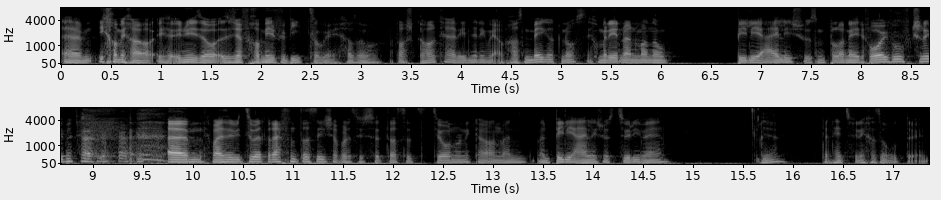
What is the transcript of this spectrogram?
Ähm, ich habe mich auch ich, irgendwie so, es ist einfach an mir vorbeizogen. Ich habe so fast gar keine Erinnerung mehr, aber ich habe es mega genossen. Ich habe mir irgendwann mal noch Billie Eilish aus dem Planet 5 aufgeschrieben. ähm, ich weiß nicht, wie zutreffend das ist, aber das ist so die Assoziation, die ich habe. Wenn, wenn Billie Eilish aus Zürich wäre, Ja. dann hätte es vielleicht so getönt.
